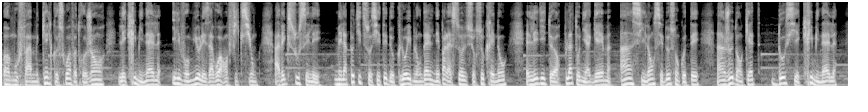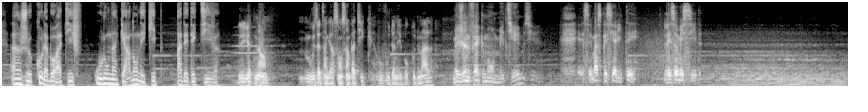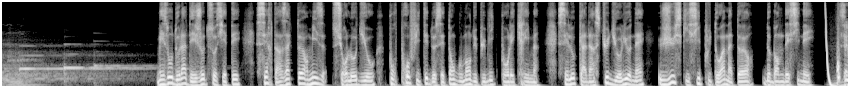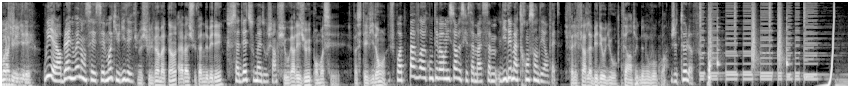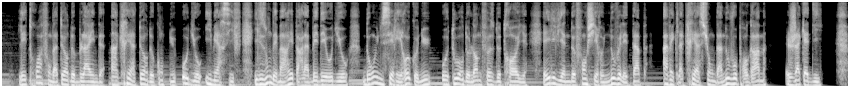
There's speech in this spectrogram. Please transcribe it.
Homme ou femme, quel que soit votre genre, les criminels, il vaut mieux les avoir en fiction, avec sous-scellé, Mais la petite société de Chloé Blondel n'est pas la seule sur ce créneau. L'éditeur Platonia Game a ainsi lancé de son côté un jeu d'enquête Dossier criminel, un jeu collaboratif où l'on incarne en équipe un détective. Lieutenant, vous êtes un garçon sympathique, vous vous donnez beaucoup de mal. Mais je ne fais que mon métier, monsieur. Et c'est ma spécialité, les homicides. Mais au-delà des jeux de société, certains acteurs misent sur l'audio pour profiter de cet engouement du public pour les crimes. C'est le cas d'un studio lyonnais, jusqu'ici plutôt amateur, de bande dessinée. C'est moi qui ai eu l'idée. Oui, alors Blind, ouais, non, c'est moi qui ai eu l'idée. Je me suis levé un matin, à la base je suis fan de BD. Ça devait être sous ma douche. Hein. J'ai ouvert les yeux, pour moi c'est... Enfin, c'était évident. Je pourrais pas vous raconter vraiment l'histoire parce que ça m'a, l'idée m'a transcendé en fait. Il fallait faire de la BD audio, faire un truc de nouveau quoi. Je te l'offre. Les trois fondateurs de Blind, un créateur de contenu audio immersif, ils ont démarré par la BD audio, dont une série reconnue autour de l'Anfeus de Troy, et ils viennent de franchir une nouvelle étape avec la création d'un nouveau programme, Jacadi.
